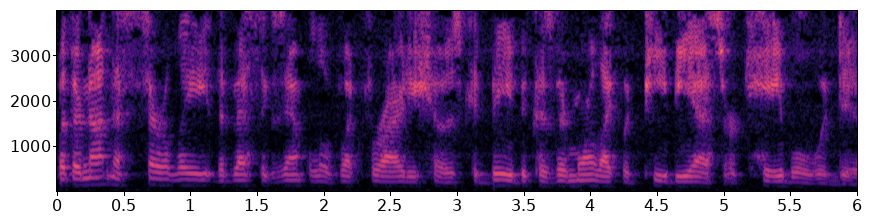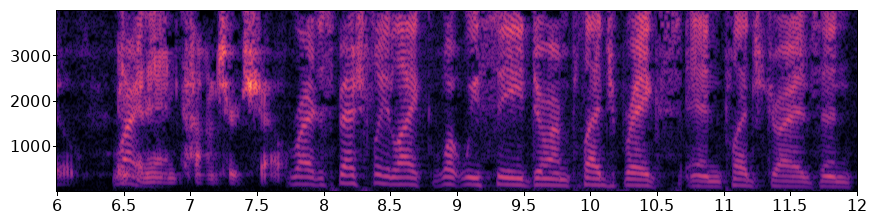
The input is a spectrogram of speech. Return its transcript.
but they're not necessarily the best example of what variety shows could be because they're more like what PBS or cable would do. Right. An end concert show. Right, especially like what we see during pledge breaks and pledge drives and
